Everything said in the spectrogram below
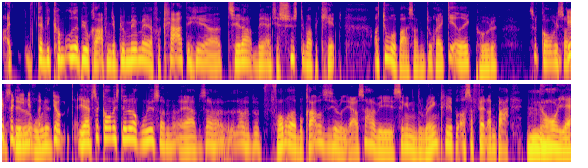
Og da vi kom ud af biografen, jeg blev med med at forklare det her til dig med, at jeg synes, det var bekendt. Og du var bare sådan, du reagerede ikke på det. Så går vi sådan det er fordi, stille det er og roligt. dumt. Ja, så går vi stille og roligt sådan, ja, så forbereder programmet, så siger du, ja, så har vi Singing in the Rain-klippet, og så falder den bare, nå ja,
